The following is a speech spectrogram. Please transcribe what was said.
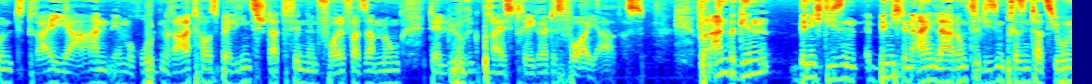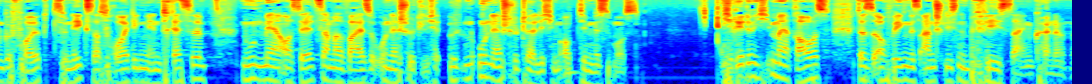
rund drei Jahren im Roten Rathaus Berlins stattfindenden Vollversammlung der Lyrikpreisträger des Vorjahres. Von Anbeginn bin ich, diesen, bin ich den Einladungen zu diesen Präsentationen gefolgt, zunächst aus freudigem Interesse, nunmehr aus seltsamer Weise unerschütterlich, unerschütterlichem Optimismus. Ich rede mich immer raus, dass es auch wegen des anschließenden Buffets sein könne.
